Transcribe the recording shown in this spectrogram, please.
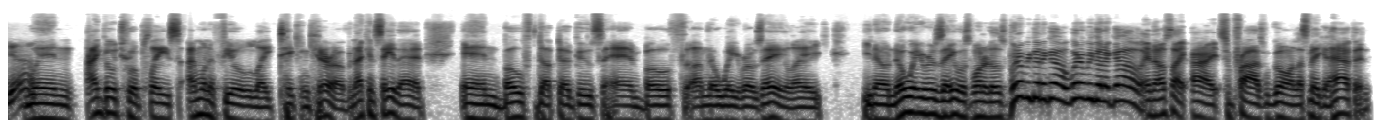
yeah. when I go to a place, I want to feel like taken care of, and I can say that in both Duck Duck Goose and both um, No Way Rose. Like, you know, No Way Rose was one of those. When are we gonna go? When are we gonna go? And I was like, all right, surprise, we're going. Let's make it happen.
